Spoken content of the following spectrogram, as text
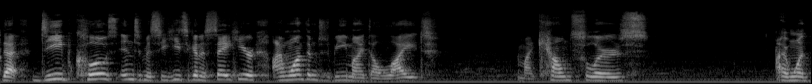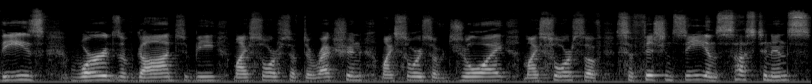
that deep, close intimacy, he's going to say here, I want them to be my delight, my counselors. I want these words of God to be my source of direction, my source of joy, my source of sufficiency and sustenance.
